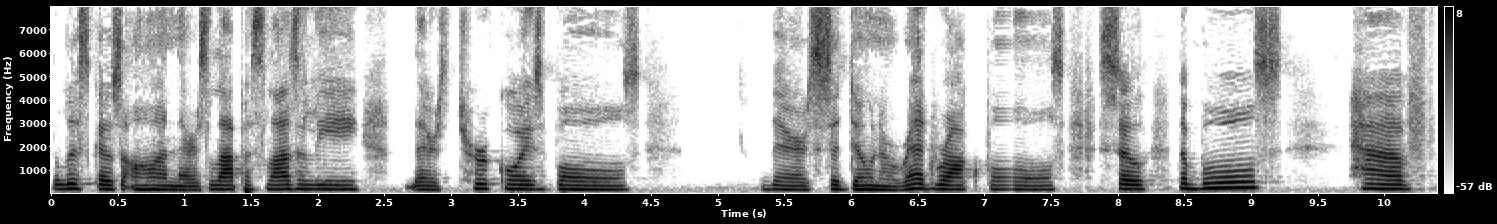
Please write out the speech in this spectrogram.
the list goes on. There's lapis lazuli, there's turquoise bowls, there's Sedona red rock bowls. So the bowls have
